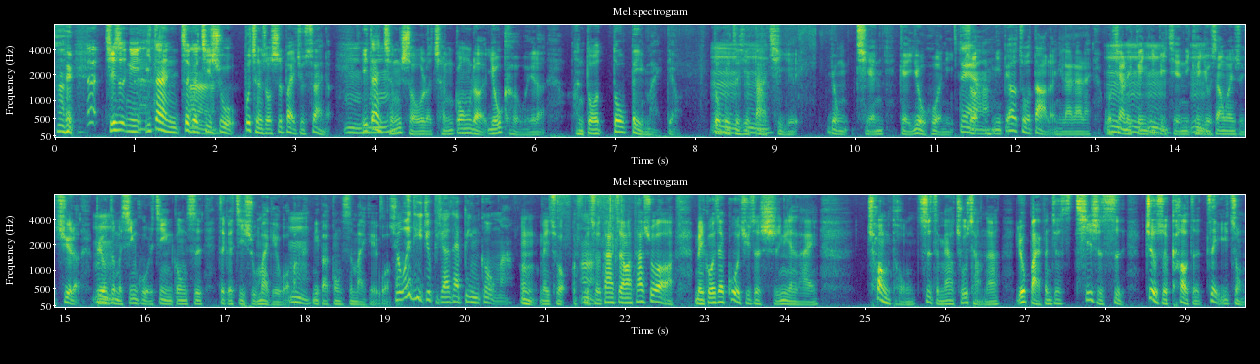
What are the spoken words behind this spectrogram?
其实你一旦这个技术不成熟、失败就算了，一旦成熟了、成功了、有可为了，很多都被买掉，都被这些大企业。用钱给诱惑你，对啊，说你不要做大了，你来来来，我现在给你一笔钱，你可以游山玩水去了，不用这么辛苦的经营公司，这个技术卖给我吧，你把公司卖给我。所以问题就比较在并购嘛。嗯，没错，没错，大家知道吗？他说啊，美国在过去这十年来，创投是怎么样出场呢？有百分之七十四就是靠着这一种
